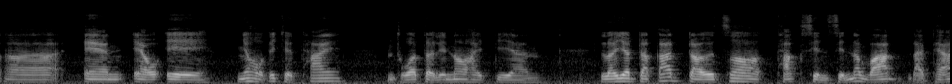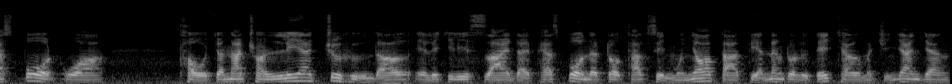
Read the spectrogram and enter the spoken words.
uh, NLA nhớ hồ tích chế thái thua tờ lên nó hai tia là giờ tất cá trở cho thắc xin xin nó vắt đại passport và thầu cho Australia chưa hưởng đó eligibility đại passport là trâu thắc xin một nhỏ ta tiền năng đô lử tế chờ mà chính gian rằng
